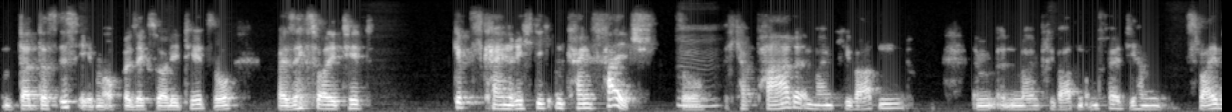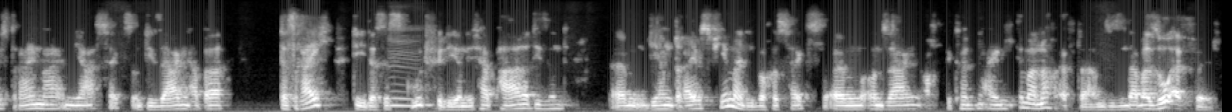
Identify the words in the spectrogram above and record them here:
und da, das ist eben auch bei Sexualität so. Bei Sexualität gibt es kein richtig und kein falsch. So, mhm. ich habe Paare in meinem privaten, im, in meinem privaten Umfeld, die haben zwei bis dreimal im Jahr Sex und die sagen aber, das reicht für die, das ist mhm. gut für die. Und ich habe Paare, die sind, ähm, die haben drei bis viermal die Woche Sex ähm, und sagen, ach, wir könnten eigentlich immer noch öfter. Und sie sind aber so erfüllt.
